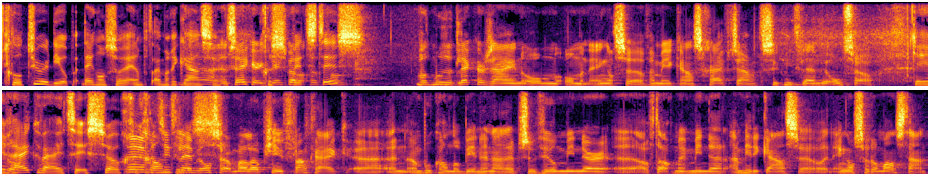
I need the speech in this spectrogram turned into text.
cultuur die op het Engelse en op het Amerikaanse ja, en zeker, gespitst is. Van wat moet het lekker zijn om, om een Engelse of Amerikaanse schrijver te zijn? Want het is natuurlijk niet alleen bij ons zo. Ja, je rijkwijde is zo gigantisch. Nee, het is niet alleen bij ons zo. Maar loop je in Frankrijk uh, een, een, boekhandel binnen... Nou, dan hebben ze veel minder, uh, over het algemeen minder Amerikaanse en Engelse romans staan.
